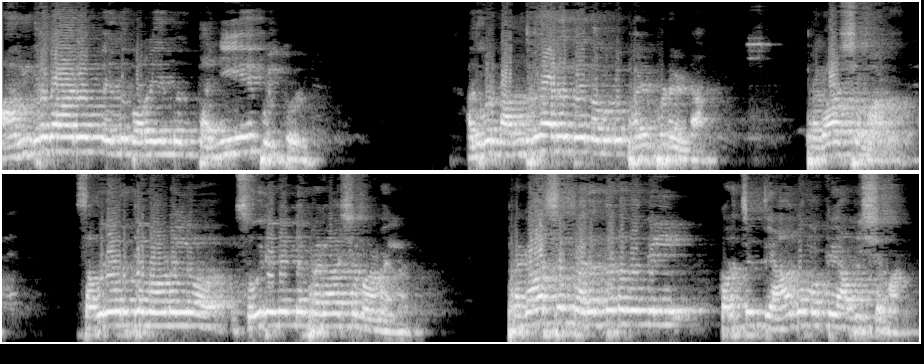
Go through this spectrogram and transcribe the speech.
അന്ധകാരം എന്ന് പറയുന്നത് തനിയെ പൊയ്ക്കൊള്ളും. അതുകൊണ്ട് അന്ധകാരത്തെ നമുക്ക് ഭയപ്പെടേണ്ട. പ്രകാശമാണ്. സൗരോർജമാണല്ലോ സൂര്യനിന്റെ പ്രകാശമാണല്ലോ. പ്രകാശം പരത്തണമെങ്കിൽ കുറച്ച് ത്യാഗമൊക്കെ ആവശ്യമാണ്.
